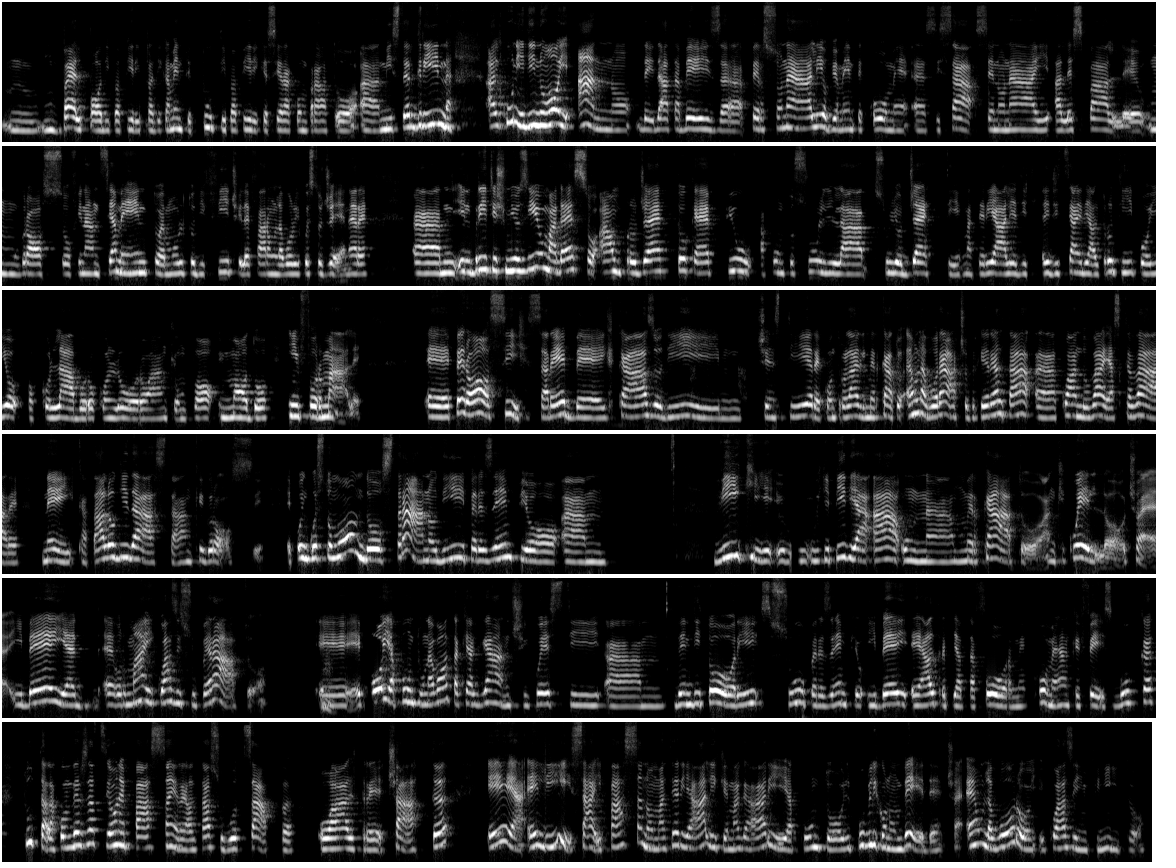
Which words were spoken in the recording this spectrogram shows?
un bel po' di papiri, praticamente tutti i papiri che si era comprato a Mr. Green. Alcuni di noi hanno dei database personali, ovviamente come eh, si sa se non hai alle spalle un grosso finanziamento è molto difficile fare un lavoro di questo genere. Um, il British Museum adesso ha un progetto che è più appunto sulla, sugli oggetti materiali egiziani di altro tipo, io collaboro con loro anche un po' in modo informale. Eh, però sì, sarebbe il caso di censire, controllare il mercato. È un lavoraccio perché in realtà eh, quando vai a scavare nei cataloghi d'asta, anche grossi, e poi in questo mondo strano di, per esempio, um, Wiki, Wikipedia ha un, un, mercato, anche quello, cioè eBay è, è ormai quasi superato e, mm. e, poi appunto una volta che agganci questi um, venditori su per esempio eBay e altre piattaforme come anche Facebook, tutta la conversazione passa in realtà su WhatsApp o altre chat e, e, lì, sai, passano materiali che magari appunto il pubblico non vede, cioè è un lavoro quasi infinito.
